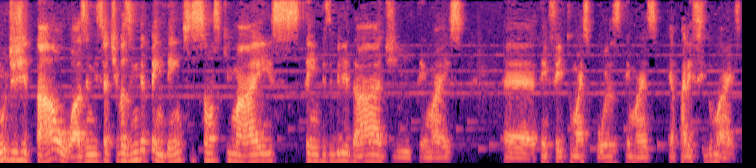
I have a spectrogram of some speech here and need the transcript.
No digital, as iniciativas independentes são as que mais têm visibilidade, têm mais, é, têm feito mais coisas, têm mais, têm aparecido mais.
